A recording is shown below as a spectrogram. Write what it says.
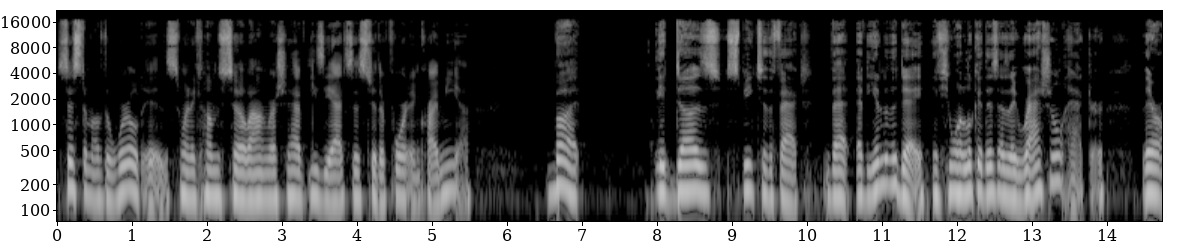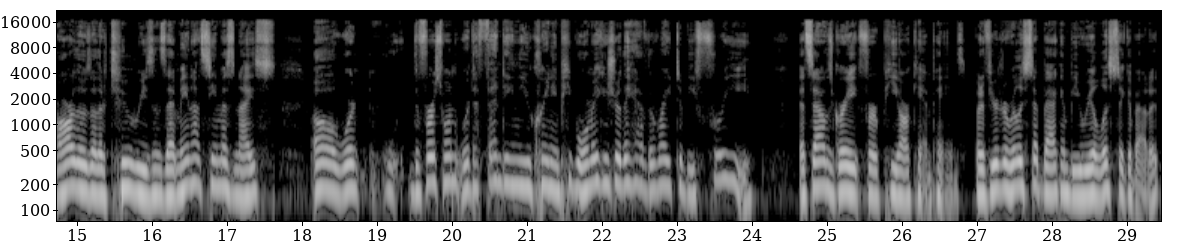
system of the world is when it comes to allowing Russia to have easy access to their port in Crimea? But it does speak to the fact that at the end of the day, if you want to look at this as a rational actor, there are those other two reasons that may not seem as nice. Oh, we're the first one, we're defending the Ukrainian people. We're making sure they have the right to be free. That sounds great for PR campaigns. But if you're to really step back and be realistic about it,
